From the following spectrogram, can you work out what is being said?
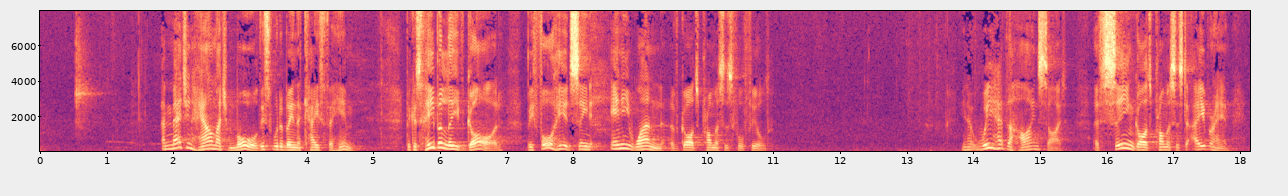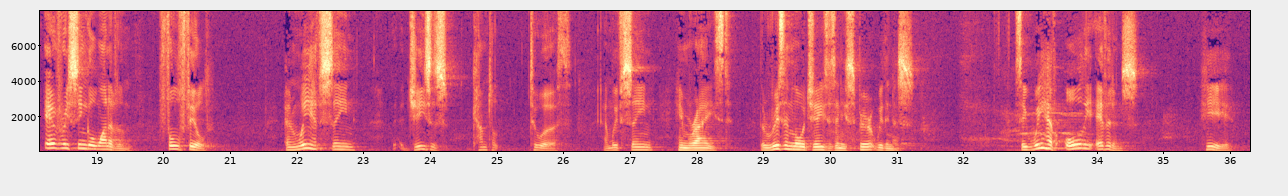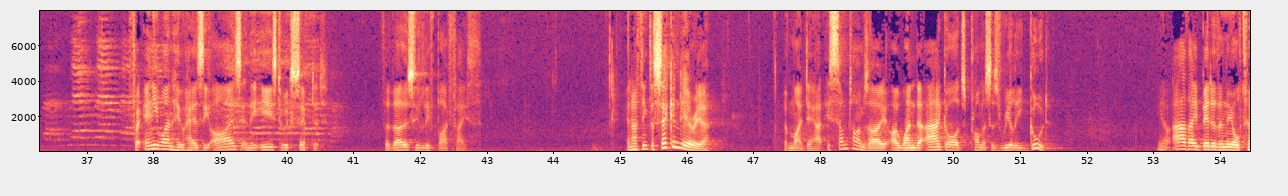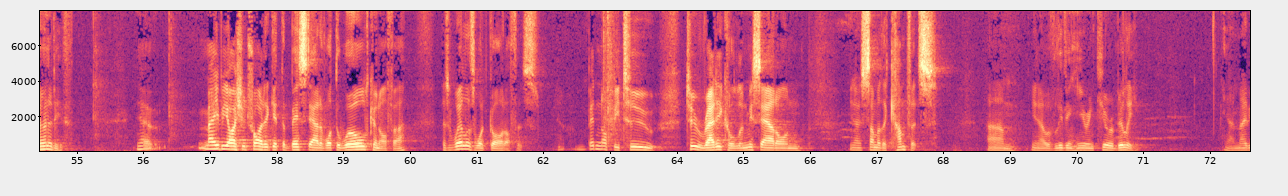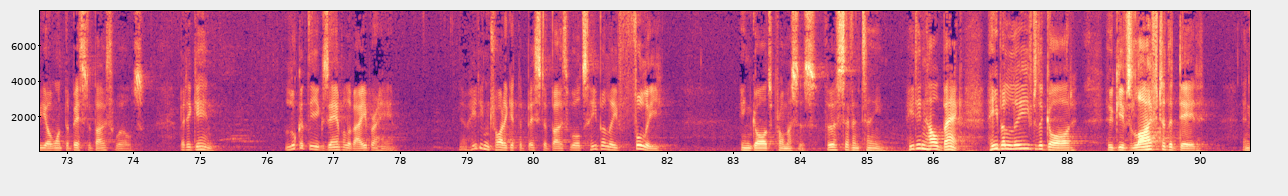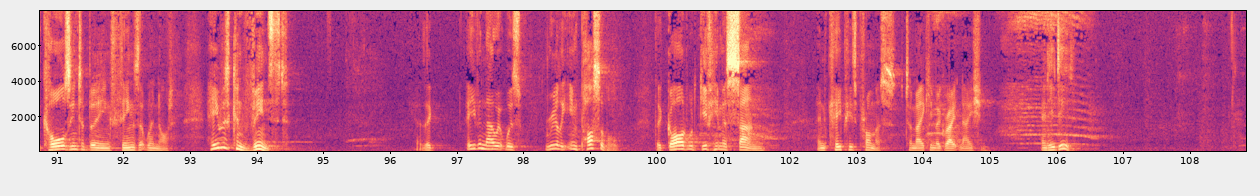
Imagine how much more this would have been the case for him. Because he believed God before he had seen any one of God's promises fulfilled. You know, we have the hindsight of seeing God's promises to Abraham, every single one of them fulfilled. And we have seen Jesus come to, to earth, and we've seen him raised. The risen Lord Jesus and his Spirit within us. See, we have all the evidence here for anyone who has the eyes and the ears to accept it, for those who live by faith. And I think the second area of my doubt is sometimes I, I wonder are God's promises really good? You know, are they better than the alternative? You know, maybe I should try to get the best out of what the world can offer as well as what God offers. You know, better not be too, too radical and miss out on you know, some of the comforts um, you know, of living here in Kirribilli. You know, maybe I want the best of both worlds. But again, look at the example of Abraham. You know, he didn't try to get the best of both worlds. He believed fully in God's promises. Verse 17. He didn't hold back. He believed the God who gives life to the dead and calls into being things that were not. He was convinced that even though it was really impossible, that God would give him a son and keep his promise to make him a great nation. And he did.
